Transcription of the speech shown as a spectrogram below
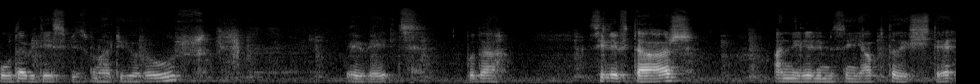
Buğda pidesi biz buna diyoruz. Evet. Bu da siliftar. Annelerimizin yaptığı işte.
